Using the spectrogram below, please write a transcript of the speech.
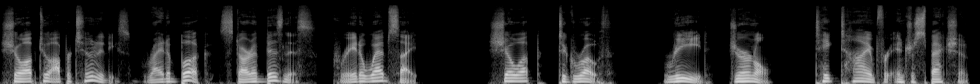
Show up to opportunities, write a book, start a business, create a website. Show up to growth, read, journal, take time for introspection.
